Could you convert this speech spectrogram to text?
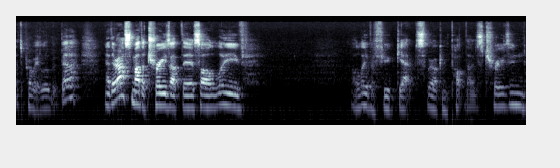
That's probably a little bit better. Now there are some other trees up there, so I'll leave I'll leave a few gaps where I can pop those trees in.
